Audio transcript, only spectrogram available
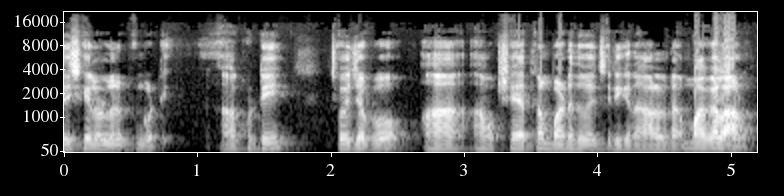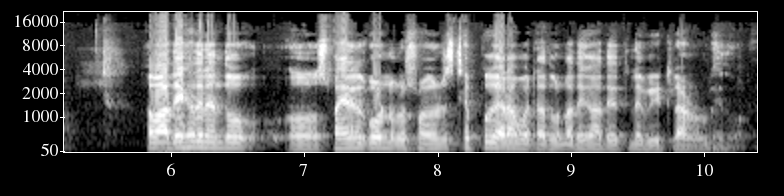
ദിശയിലുള്ളൊരു പെൺകുട്ടി. ആ കുട്ടി ചോദിച്ചപ്പോൾ ആ ആ ക്ഷേത്രം പണിത് വെച്ചിരിക്കുന്ന ആളുടെ മകളാണ്. അപ്പോൾ അദ്ദേഹത്തിന് എന്തോ സ്പൈനൽ കോഡിന് പ്രശ്നം സ്റ്റെപ്പ് കയറാൻ പറ്റാത്തതുകൊണ്ട് അദ്ദേഹം അദ്ദേഹത്തിന്റെ വീട്ടിലാണുള്ളത് എന്ന് പറഞ്ഞു.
